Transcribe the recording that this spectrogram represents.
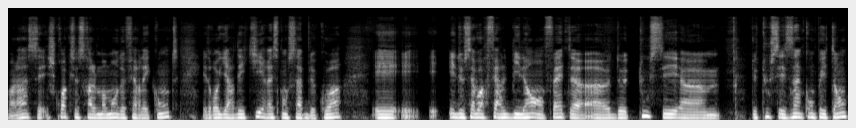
Voilà, c'est, je crois que ce sera le moment de faire les comptes et de regarder qui est responsable de quoi et, et, de savoir faire le bilan en fait euh, de tous ces euh, de tous ces incompétents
